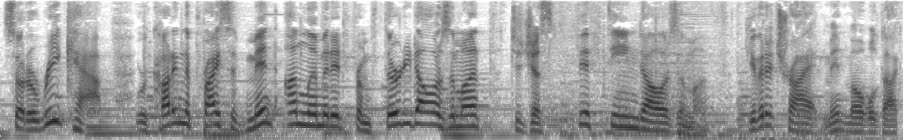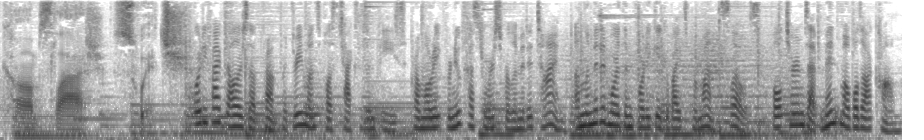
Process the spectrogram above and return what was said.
So to recap, we're cutting the price of Mint Unlimited from $30 a month to just $15 a month. Give it a try at mintmobile.com slash switch. $45 upfront for three months plus taxes and fees. Promo rate for new customers for limited time. Unlimited more than 40 gigabytes per month. Slows. Full terms at mintmobile.com.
